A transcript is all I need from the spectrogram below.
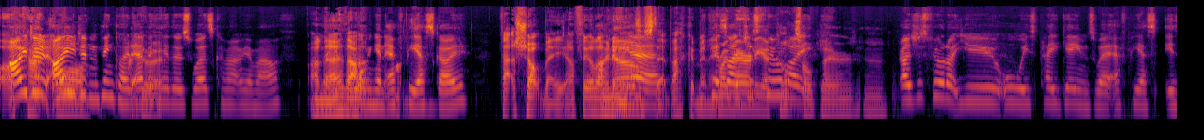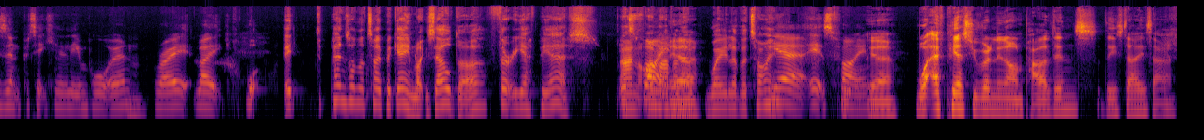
I, can't- didn't. I oh, didn't think I'd ever hear those words come out of your mouth. I know you're that becoming an FPS guy. That shocked me. I feel like I, know. need to step back a minute. because I just primarily a feel console like- player. yeah. I just feel like you always play games where FPS isn't particularly important, Mm. right? Like, Well, it depends on the type of game. Like Zelda, 30 FPS. and I'm fine. having Yeah. a whale of a time. yeah, it's fine. Yeah. What FPS you running on Paladins these days, Aaron?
